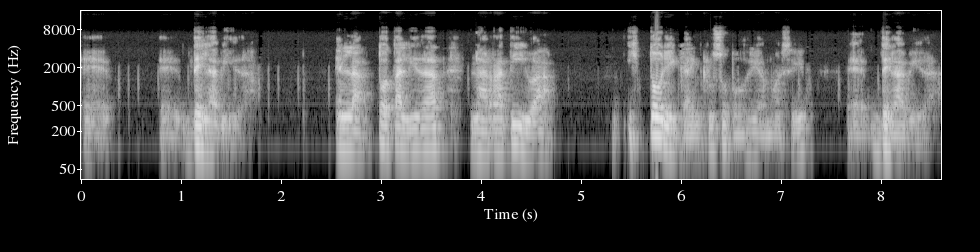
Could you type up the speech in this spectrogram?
eh, eh, de la vida en la totalidad narrativa, histórica incluso podríamos decir, eh, de la vida.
